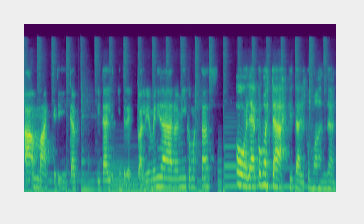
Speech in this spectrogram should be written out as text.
a Macri, capital intelectual. Bienvenida, Noemí, ¿cómo estás? Hola, ¿cómo estás? ¿Qué tal? ¿Cómo andan?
